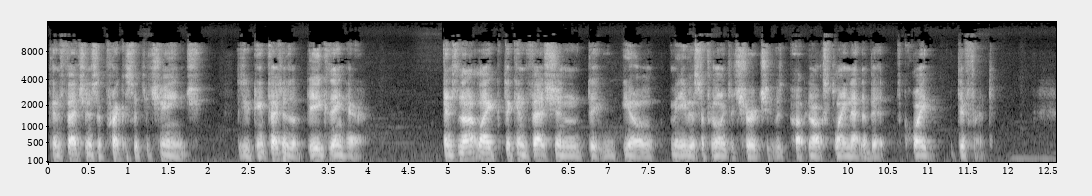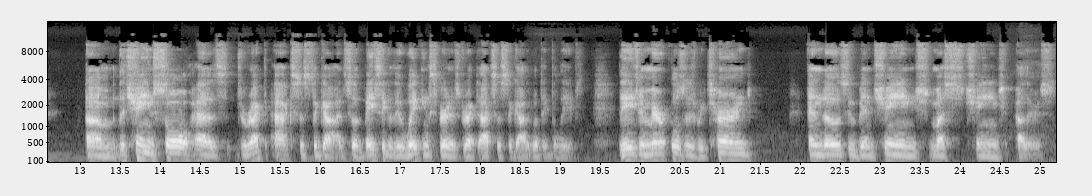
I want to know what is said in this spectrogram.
Confession is a prerequisite to change. Confession is a big thing here. And it's not like the confession that, you know, many of us are familiar to church. It was, uh, and I'll explain that in a bit. It's quite different. Um, the changed soul has direct access to God. So basically, the awakening spirit has direct access to God, what they believe. The age of miracles is returned, and those who've been changed must change others.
